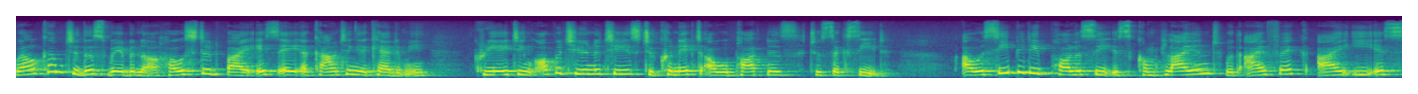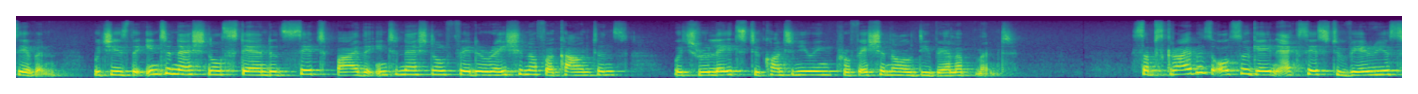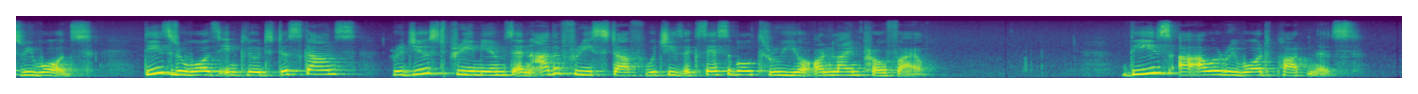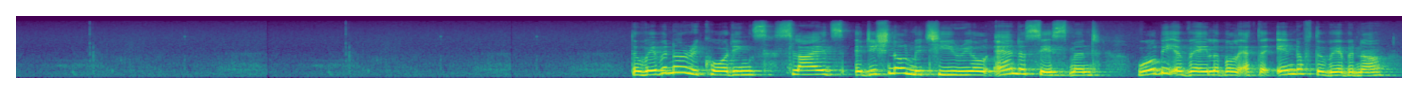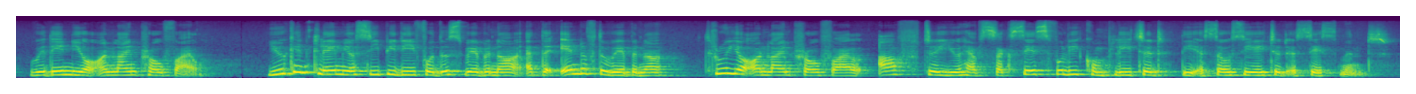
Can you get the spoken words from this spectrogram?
Welcome to this webinar hosted by SA Accounting Academy, creating opportunities to connect our partners to succeed. Our CPD policy is compliant with IFAC IES 7, which is the international standard set by the International Federation of Accountants, which relates to continuing professional development. Subscribers also gain access to various rewards. These rewards include discounts, reduced premiums, and other free stuff which is accessible through your online profile. These are our reward partners. The webinar recordings, slides, additional material, and assessment will be available at the end of the webinar within your online profile. You can claim your CPD for this webinar at the end of the webinar through your online profile after you have successfully completed the associated assessment.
